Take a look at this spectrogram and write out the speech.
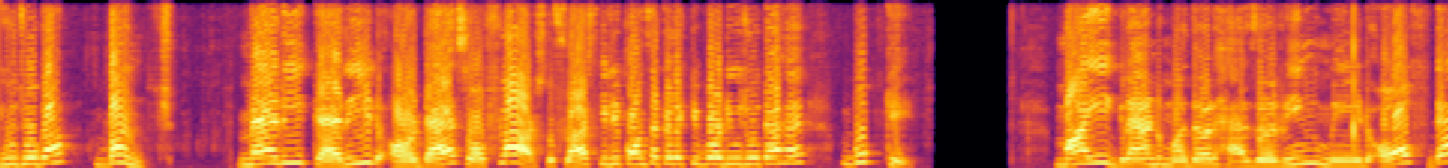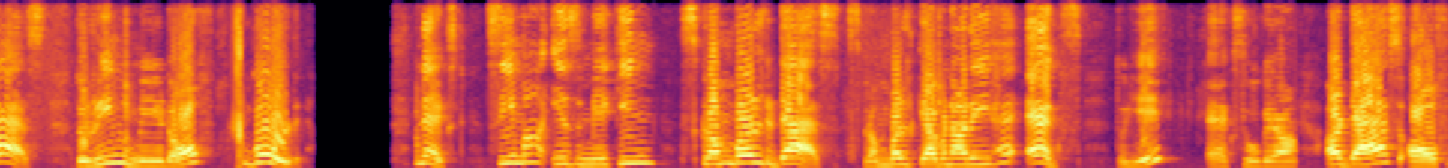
यूज़ होगा? बंच मैरी कैरीड और डैश ऑफ़ फ्लावर्स तो फ्लावर्स के लिए कौन सा कलेक्टिव वर्ड यूज़ होता है? बुक के। My grandmother has a ring made of dash तो ring made of gold next Seema is making scrambled dash scrambled क्या बना रही है? एग्स तो ये एग्स हो गया। A dash of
